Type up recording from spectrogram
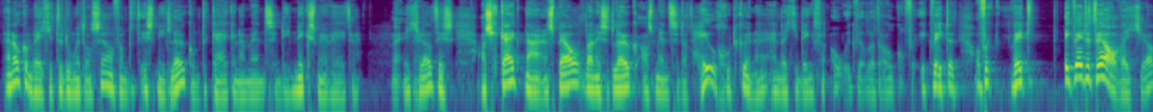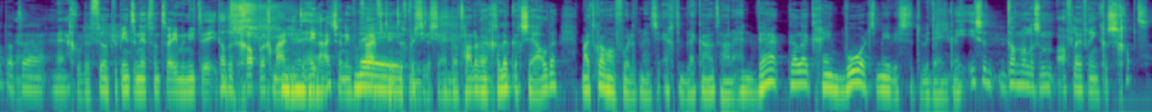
en ook een beetje te doen met onszelf, want het is niet leuk om te kijken naar mensen die niks meer weten. Nee, Weet je wel, het is, als je kijkt naar een spel, dan is het leuk als mensen dat heel goed kunnen. En dat je denkt van, oh, ik wil dat ook. Of ik weet het, of ik weet het, ik weet het wel, weet je wel. Dat, ja. Uh, ja, goed, een filmpje op internet van twee minuten, dat is grappig, maar niet de hele uitzending van nee, 25 precies. minuten. En dat hadden we gelukkig zelden. Maar het kwam wel voor dat mensen echt een blackout hadden en werkelijk geen woord meer wisten te bedenken. Is er dan wel eens een aflevering geschrapt?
